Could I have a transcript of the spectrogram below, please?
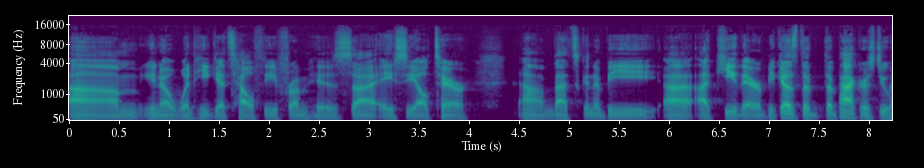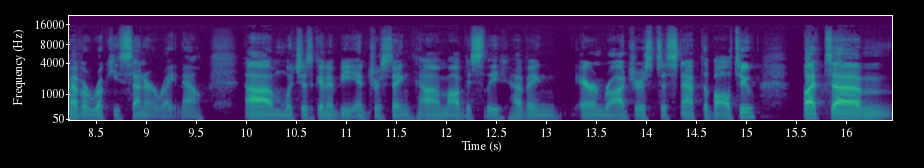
Um, you know, when he gets healthy from his uh, ACL tear, um, that's going to be uh, a key there because the the Packers do have a rookie center right now, um, which is going to be interesting. Um, obviously, having Aaron Rodgers to snap the ball to, but um,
